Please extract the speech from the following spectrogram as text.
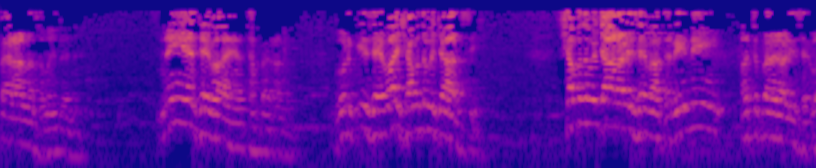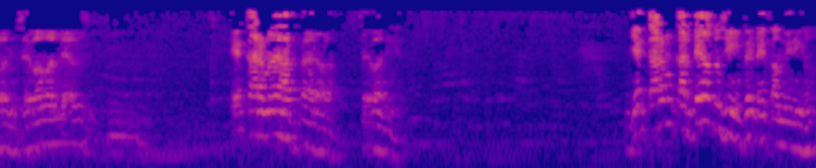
ਪੈਰਾਂ ਨਾਲ ਸਮਝਦੇ ਨੇ। ਨਹੀਂ ਇਹ ਸੇਵਾ ਹੈ ਹੱਥਾਂ ਪੈਰਾਂ ਨਾਲ। ਗੁਰ ਕੀ ਸੇਵਾ ਸ਼ਬਦ ਵਿਚਾਰ ਸੀ। ਸ਼ਬਦ ਵਿਚਾਰ ਵਾਲੀ ਸੇਵਾ ਕਰੀ ਨਹੀਂ, ਹੱਥ ਪੈਰ ਵਾਲੀ ਸੇਵਾ ਨੂੰ ਸੇਵਾ ਮੰਨ ਲਿਆ ਤੁਸੀਂ। ਇਹ ਕਰਮ ਹੈ ਹੱਥ ਪੈਰ ਵਾਲਾ, ਸੇਵਾ ਨਹੀਂ ਹੈ। ਜੇ ਕਰਮ ਕਰਦੇ ਹੋ ਤੁਸੀਂ, ਫਿਰ ਨਹੀਂ ਕੰਮ ਹੀ ਨਹੀਂ ਹੋ।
